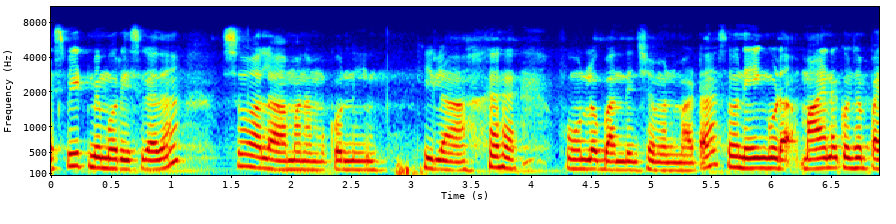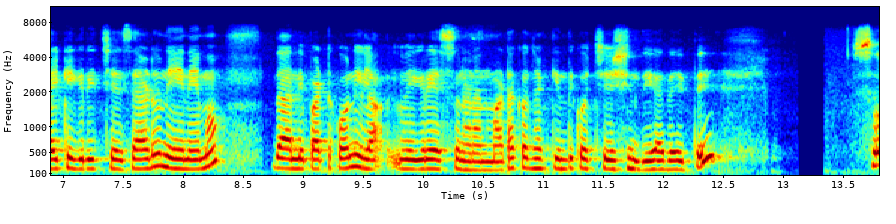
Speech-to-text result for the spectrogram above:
స్వీట్ మెమొరీస్ కదా. సో అలా మనం కొన్ని ఇలా ఫోన్లో బంధించామన్నమాట. సో నేను కూడా మా ఆయన కొంచెం పైకి ఎగిరిచ్చేసాడు. నేనేమో దాన్ని పట్టుకొని ఇలా ఎగిరేస్తున్నాను అనమాట కొంచెం కిందికి వచ్చేసింది అదైతే. సో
